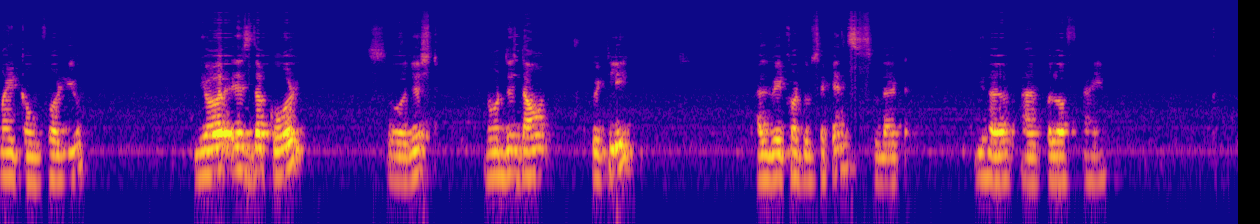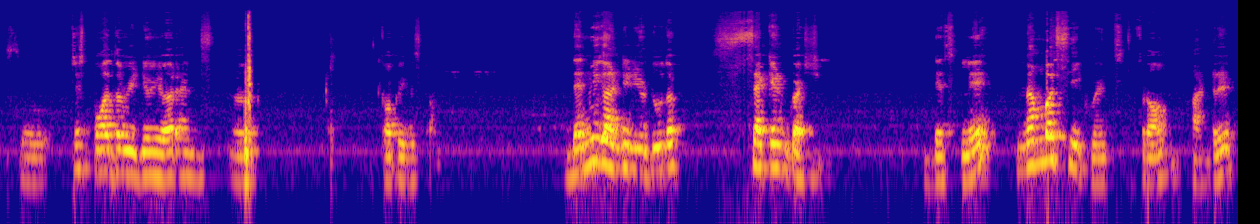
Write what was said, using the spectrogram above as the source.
might comfort you. Here is the code. So just note this down quickly. I'll wait for two seconds so that you have ample of time. So just pause the video here and uh, copy this down then we continue to the second question. Display number sequence from 100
